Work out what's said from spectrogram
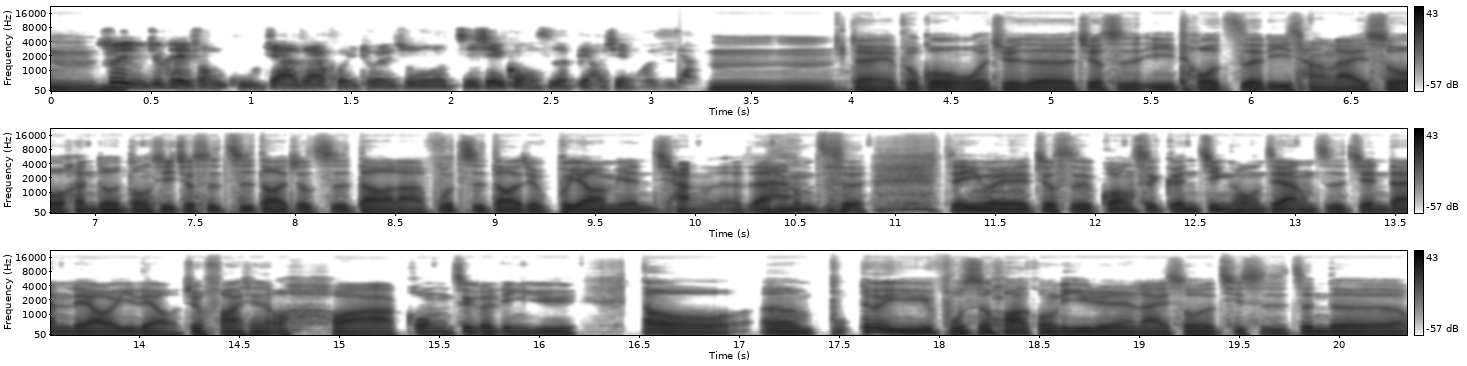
嗯，所以你就可以从股价再回推说这些公司的表现会是这样，嗯嗯，对。不过我觉得就是以投资的立场来说，很多东西就是知道就知道了，不知道就不要勉强了，这样子。这因为就是光是跟静红这样子简单聊一聊，就发现化工这个领域到嗯，对于不是化工领域的人来说，其实真的。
